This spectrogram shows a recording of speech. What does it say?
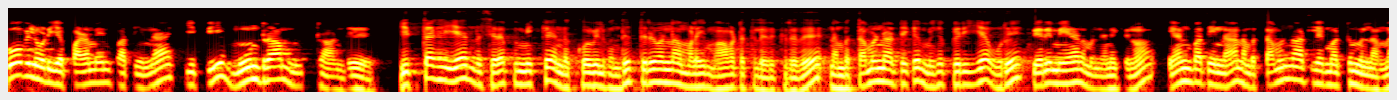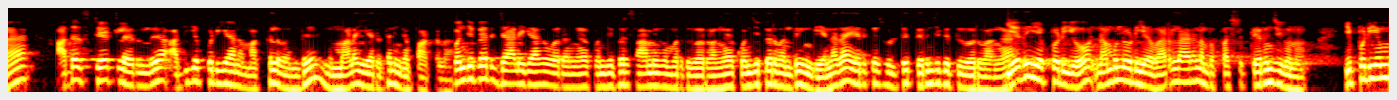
கோவிலுடைய பழமைன்னு பார்த்தீங்கன்னா கிபி மூன்றாம் நூற்றாண்டு. இத்தகைய இந்த சிறப்புமிக்க இந்த கோவில் வந்து திருவண்ணாமலை மாவட்டத்தில் இருக்கிறது. நம்ம தமிழ்நாட்டுக்கு மிகப்பெரிய ஒரு பெருமையாக நம்ம நினைக்கணும். ஏன்னு பார்த்தீங்கன்னா நம்ம தமிழ்நாட்டிலே மட்டும் இல்லாமல் அதர் ஸ்டேட்ல இருந்து அதிகப்படியான மக்கள் வந்து இந்த மலை ஏறதை நீங்க பார்க்கலாம். கொஞ்சம் பேர் ஜாலிக்காக வருவாங்க கொஞ்சம் பேர் சாமி கும்பிட்றதுக்கு வருவாங்க கொஞ்சம் பேர் வந்து இங்க என்னதான் இருக்குன்னு சொல்லிட்டு தெரிஞ்சுக்கிறதுக்கு வருவாங்க. எது எப்படியோ நம்மளுடைய வரலாறு நம்ம ஃபர்ஸ்ட் தெரிஞ்சுக்கணும். இப்படியும்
